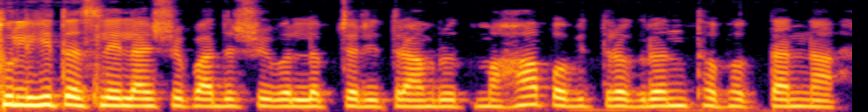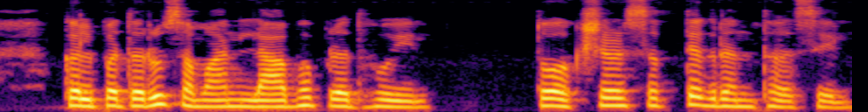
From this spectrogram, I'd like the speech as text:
तू लिहित असलेला श्रीपाद श्रीवल्लभ चरित्रामृत महापवित्र ग्रंथ भक्तांना कल्पतरू समान लाभप्रद होईल. तो अक्षर सत्य ग्रंथ असेल.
